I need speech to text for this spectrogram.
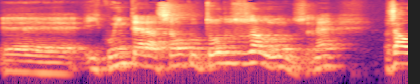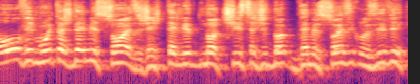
é, e com interação com todos os alunos, né? Já houve muitas demissões, a gente tem lido notícias de demissões, inclusive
